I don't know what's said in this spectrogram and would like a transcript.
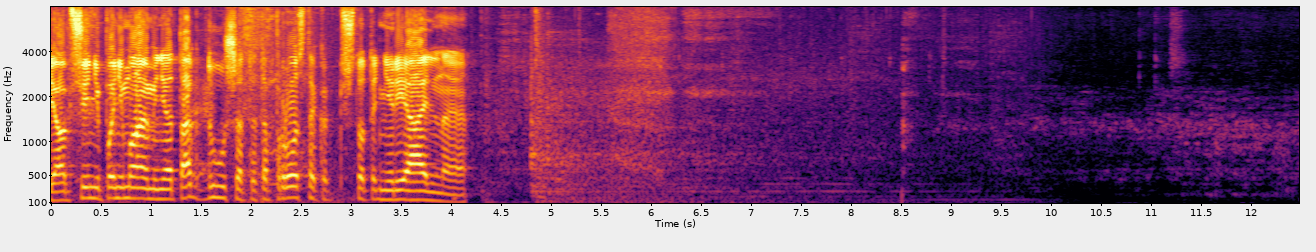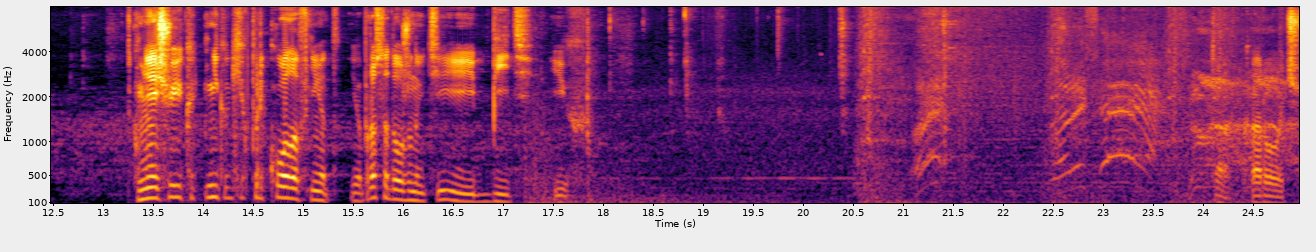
Я вообще не понимаю, меня так душат. Это просто как что-то нереальное. Так у меня еще и никаких приколов нет. Я просто должен идти и бить их. Так, короче.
